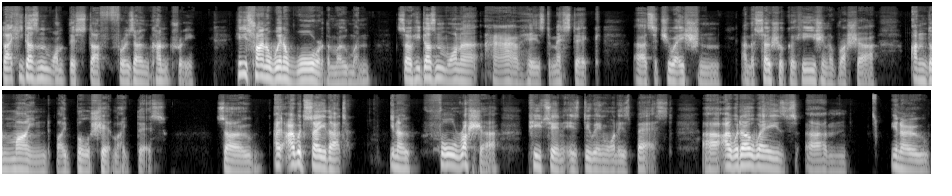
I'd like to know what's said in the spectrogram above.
that he doesn't want this stuff for his own country. He's trying to win a war at the moment. So he doesn't want to have his domestic uh, situation and the social cohesion of Russia undermined by bullshit like this. So I, I would say that, you know, for Russia, Putin is doing what is best. Uh, I would always, um, you know,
